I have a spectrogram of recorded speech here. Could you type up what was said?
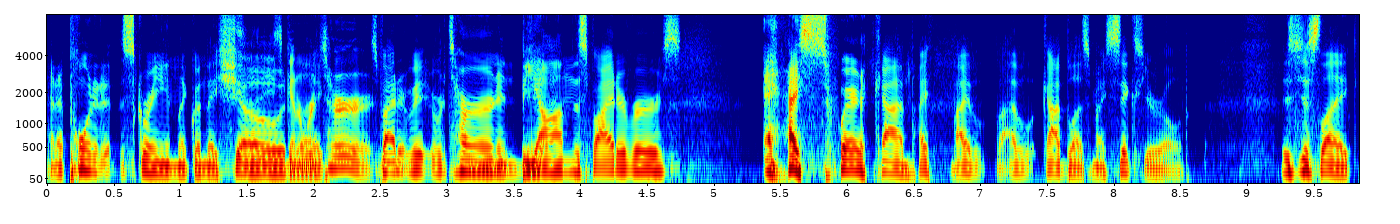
And I pointed at the screen, like when they showed he's gonna like, return. Spider Return and Beyond the Spider Verse. And I swear to God, my, my, my God bless my six year old, is just like,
